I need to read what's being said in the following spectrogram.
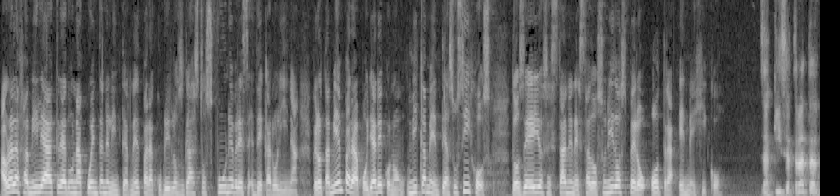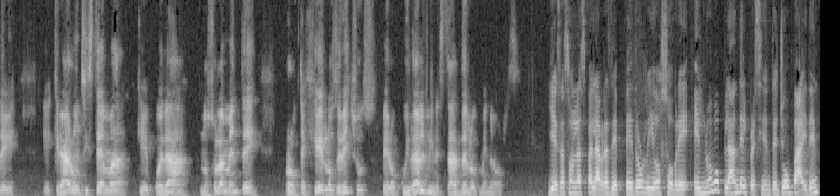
Ahora la familia ha creado una cuenta en el Internet para cubrir los gastos fúnebres de Carolina, pero también para apoyar económicamente a sus hijos. Dos de ellos están en Estados Unidos, pero otra en México. Aquí se trata de eh, crear un sistema que pueda no solamente proteger los derechos, pero cuidar el bienestar de los menores. Y esas son las palabras de Pedro Ríos sobre el nuevo plan del presidente Joe Biden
